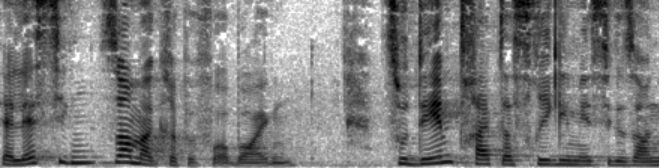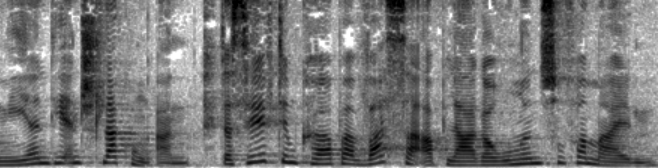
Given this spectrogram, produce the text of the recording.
der lästigen Sommergrippe vorbeugen. Zudem treibt das regelmäßige Saunieren die Entschlackung an. Das hilft dem Körper, Wasserablagerungen zu vermeiden.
